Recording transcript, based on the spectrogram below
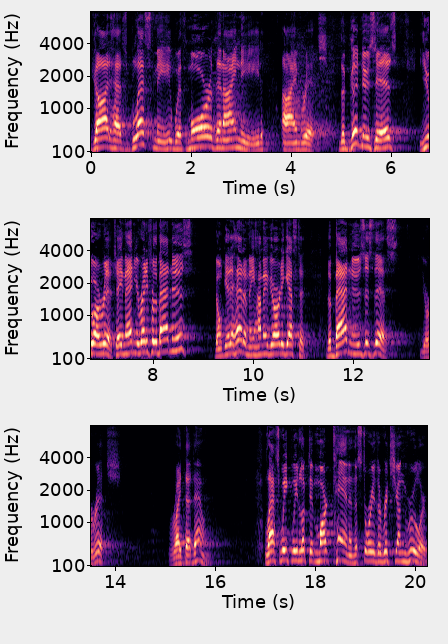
God has blessed me with more than I need. I'm rich. The good news is you are rich. Amen. You ready for the bad news? Don't get ahead of me. How many of you already guessed it? The bad news is this you're rich. Write that down. Last week we looked at Mark 10 and the story of the rich young ruler.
